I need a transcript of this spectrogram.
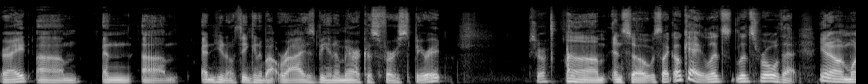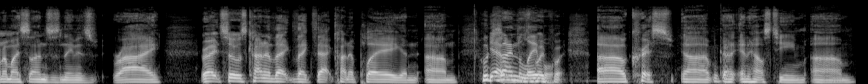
Right. Um, and, um, and, you know, thinking about rye as being America's first spirit. Sure. Um, and so it was like, okay, let's let's roll with that. You know, and one of my sons, his name is Rye, right? So it was kind of like like that kind of play. And um, Who designed the label? what- Uh, Chris, uh, in-house team. Um,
